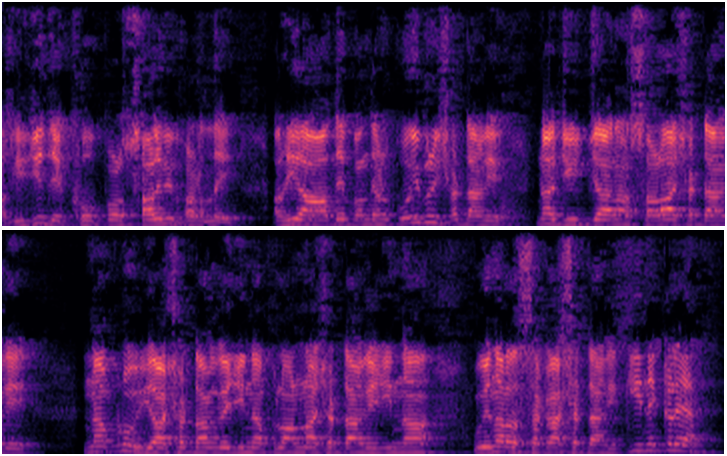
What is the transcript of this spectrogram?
ਅਸੀਂ ਜੀ ਦੇਖੋ, ਪੁਲਿਸ ਵਾਲੇ ਵੀ ਫੜ ਲਏ। ਅਸੀਂ ਆਪਦੇ ਬੰਦੇ ਹੁਣ ਕੋਈ ਵੀ ਨਹੀਂ ਛੱਡਾਂਗੇ। ਨਾ ਜੀਜਾ, ਨਾ ਸਾਲਾ ਛੱਡਾਂਗੇ। ਨਾ ਭਣੋਈਆ ਛੱਡਾਂਗੇ ਜੀ, ਨਾ ਫਲਾਨਾ ਛੱਡਾਂਗੇ ਜੀ, ਨਾ ਕੋਈ ਇਹਨਾਂ ਦਾ ਸਕਾ ਛੱਡਾਂਗੇ। ਕੀ ਨਿਕਲਿਆ?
